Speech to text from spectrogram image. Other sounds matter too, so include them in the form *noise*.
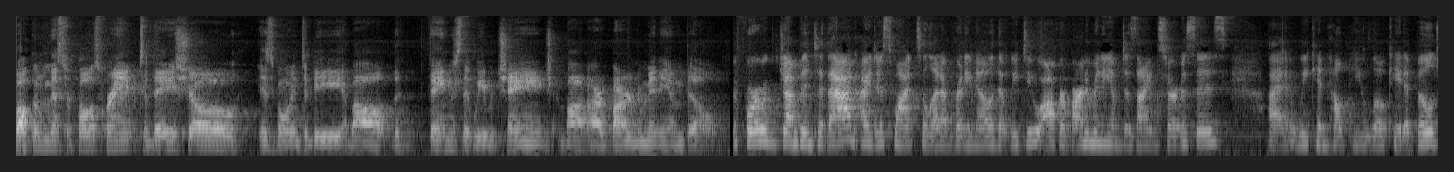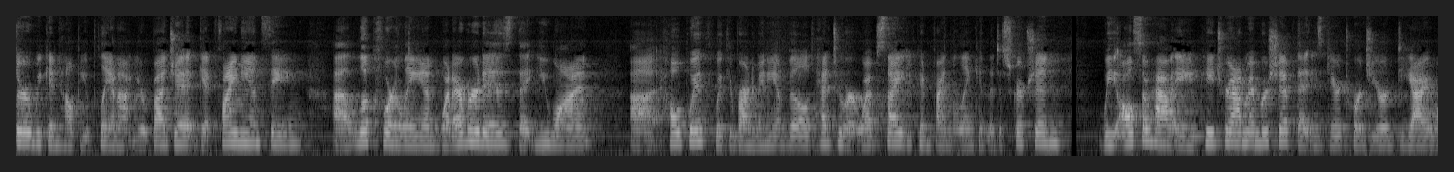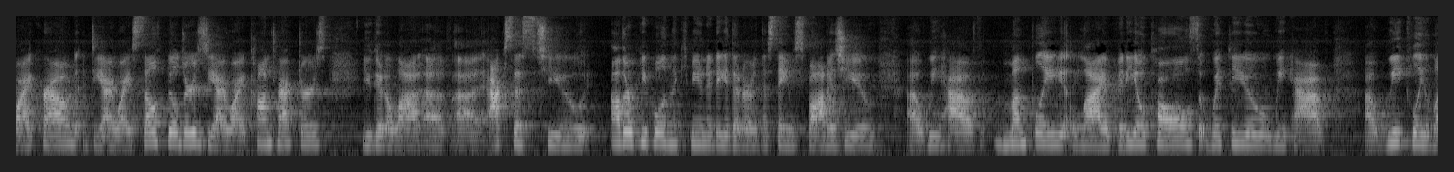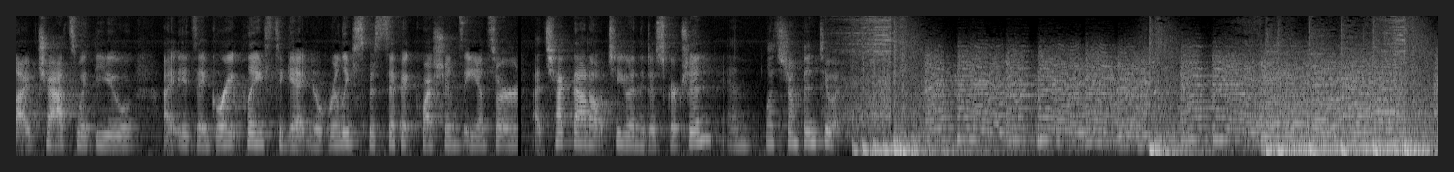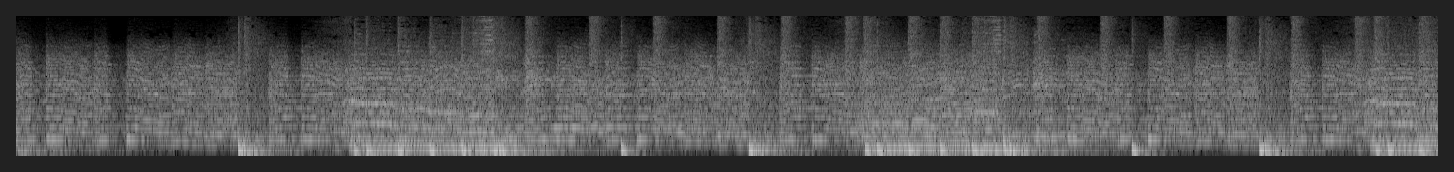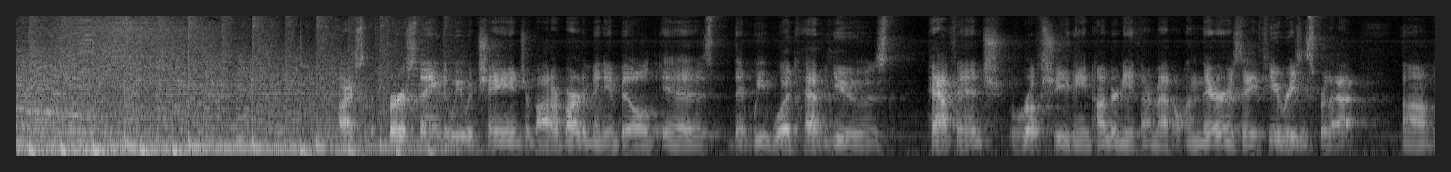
Welcome to Mr. Post Frame. Today's show is going to be about the things that we would change about our barndominium build. Before we jump into that, I just want to let everybody know that we do offer barndominium design services. Uh, we can help you locate a builder, we can help you plan out your budget, get financing, uh, look for land, whatever it is that you want uh, help with with your barndominium build, head to our website. You can find the link in the description. We also have a Patreon membership that is geared towards your DIY crowd, DIY self-builders, DIY contractors. You get a lot of uh, access to other people in the community that are in the same spot as you. Uh, we have monthly live video calls with you. We have uh, weekly live chats with you. Uh, it's a great place to get your really specific questions answered. Uh, check that out too in the description and let's jump into it. First thing that we would change about our barn barndominium build is that we would have used half inch roof sheathing underneath our metal. And there's a few reasons for that. Um,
